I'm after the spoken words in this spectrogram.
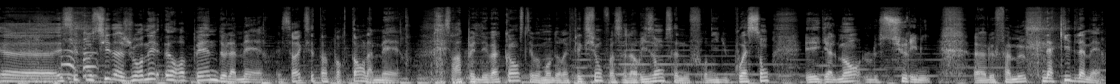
Euh, et c'est aussi la journée européenne de la mer. Et c'est vrai que c'est important, la mer. Ça rappelle les vacances, les moments de réflexion face à l'horizon. Ça nous fournit du poisson et également le surimi, euh, le fameux knacky de la mer.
